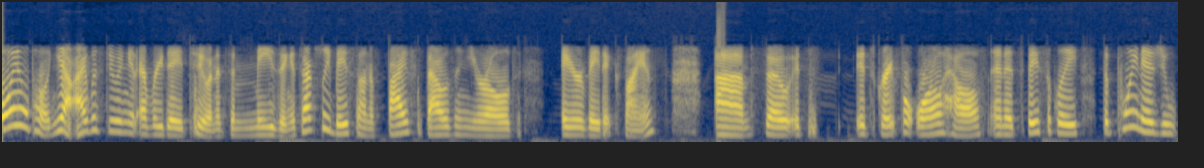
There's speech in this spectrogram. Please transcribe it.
Oil pulling, yeah, I was doing it every day too, and it's amazing. It's actually based on a 5,000 year old Ayurvedic science. Um, so it's it's great for oral health and it's basically the point is you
